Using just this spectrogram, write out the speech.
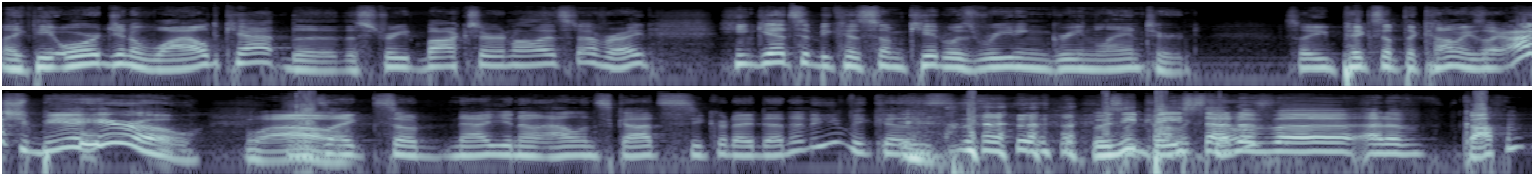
like the origin of Wildcat, the the street boxer and all that stuff. Right? He gets it because some kid was reading Green Lantern, so he picks up the comic. He's like, I should be a hero. Wow. It's like so now you know Alan Scott's secret identity because Was he based out tells? of uh, out of Gotham?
